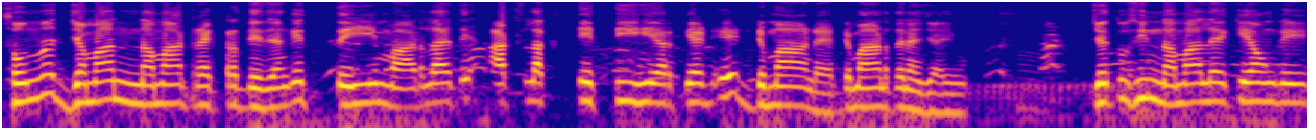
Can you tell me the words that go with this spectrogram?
ਤੁਹਾਨੂੰ ਨਾ ਜਮਾ ਨਵਾਂ ਟਰੈਕਟਰ ਦੇ ਦਿਆਂਗੇ 23 ਮਾਡਲ ਹੈ ਤੇ 8 ਲੱਖ 33000 ਰੁਪਏ ਇਹ ਡਿਮਾਂਡ ਹੈ ਡਿਮਾਂਡ ਤੇ ਨਾ ਜਾਇਓ। ਜੇ ਤੁਸੀਂ ਨਵਾਂ ਲੈ ਕੇ ਆਓਗੇ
